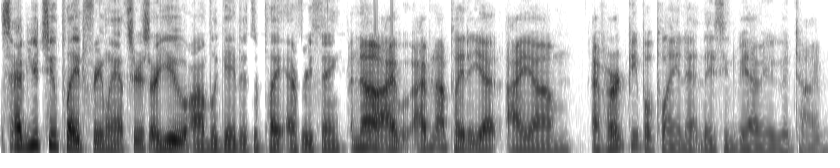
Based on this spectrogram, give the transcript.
So have you two played Freelancers? Are you obligated to play everything? no, I I've not played it yet. I um I've heard people playing it and they seem to be having a good time.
